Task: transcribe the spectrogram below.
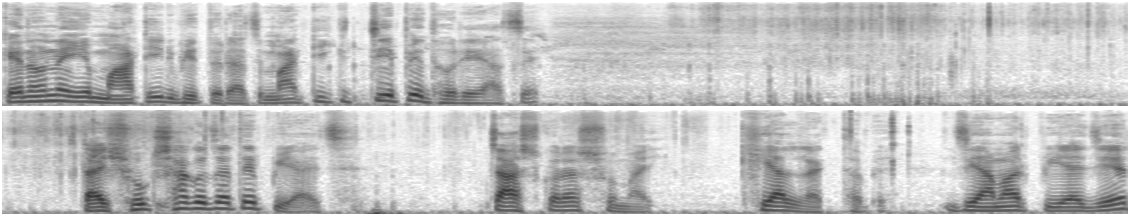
কেননা এ মাটির ভিতরে আছে, মাটি চেপে ধরে আছে। তাই শুকসাগর জাতের পেঁয়াজ চাষ করার সময় খেয়াল রাখতে হবে যে আমার পেঁয়াজের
